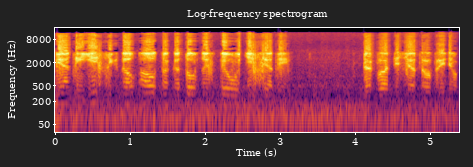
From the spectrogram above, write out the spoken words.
Пятый. Есть сигнал ауто. Готовность ТУ. Десятый. 10 принял,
